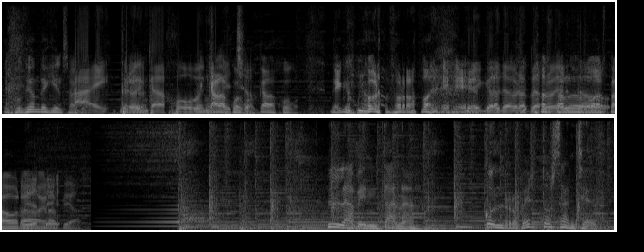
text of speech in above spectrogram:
en función de quién saque. Ah, eh, pero en cada juego, En venga, cada hecho. juego, en cada juego. Venga, un abrazo, Rafael. Venga, un abrazo, Hasta Roberto. luego, hasta ahora, Cuídate. gracias. La ventana con Roberto Sánchez.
